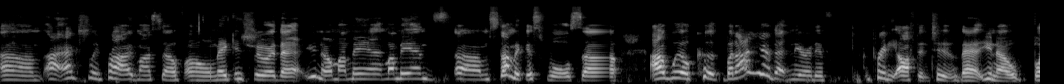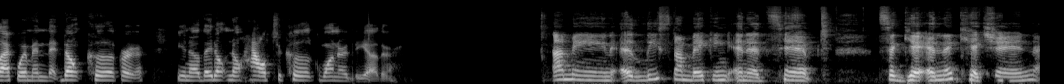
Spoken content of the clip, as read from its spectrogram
um, I actually pride myself on making sure that you know my man, my man's um, stomach is full. So I will cook, but I hear that narrative pretty often too. That you know, black women that don't cook or you know they don't know how to cook, one or the other. I mean, at least I'm making an attempt to get in the kitchen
